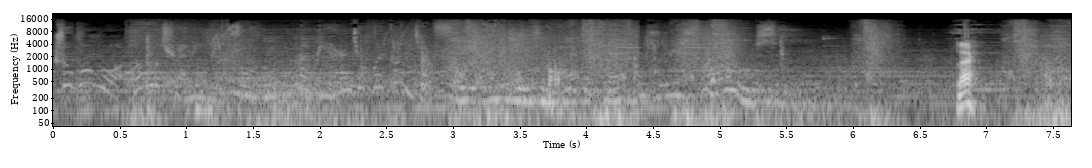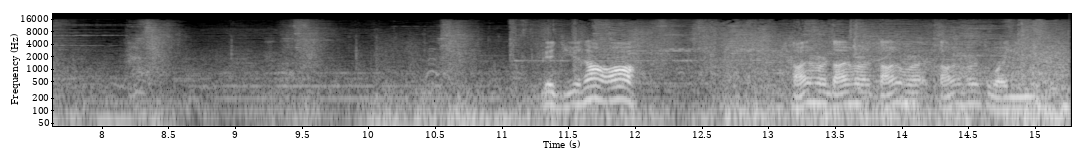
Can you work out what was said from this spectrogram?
如果我们不全力以赴，那别人就会更加敷衍。Enemy's inhibitor has respawned. 来，别急上啊！等一会儿，等一会儿，等一会儿，等一会儿左一。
